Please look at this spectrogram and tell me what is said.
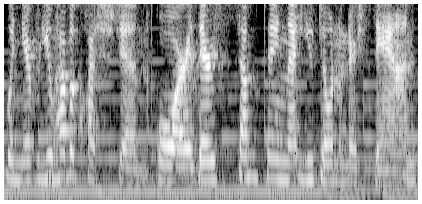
whenever you have a question or there's something that you don't understand,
